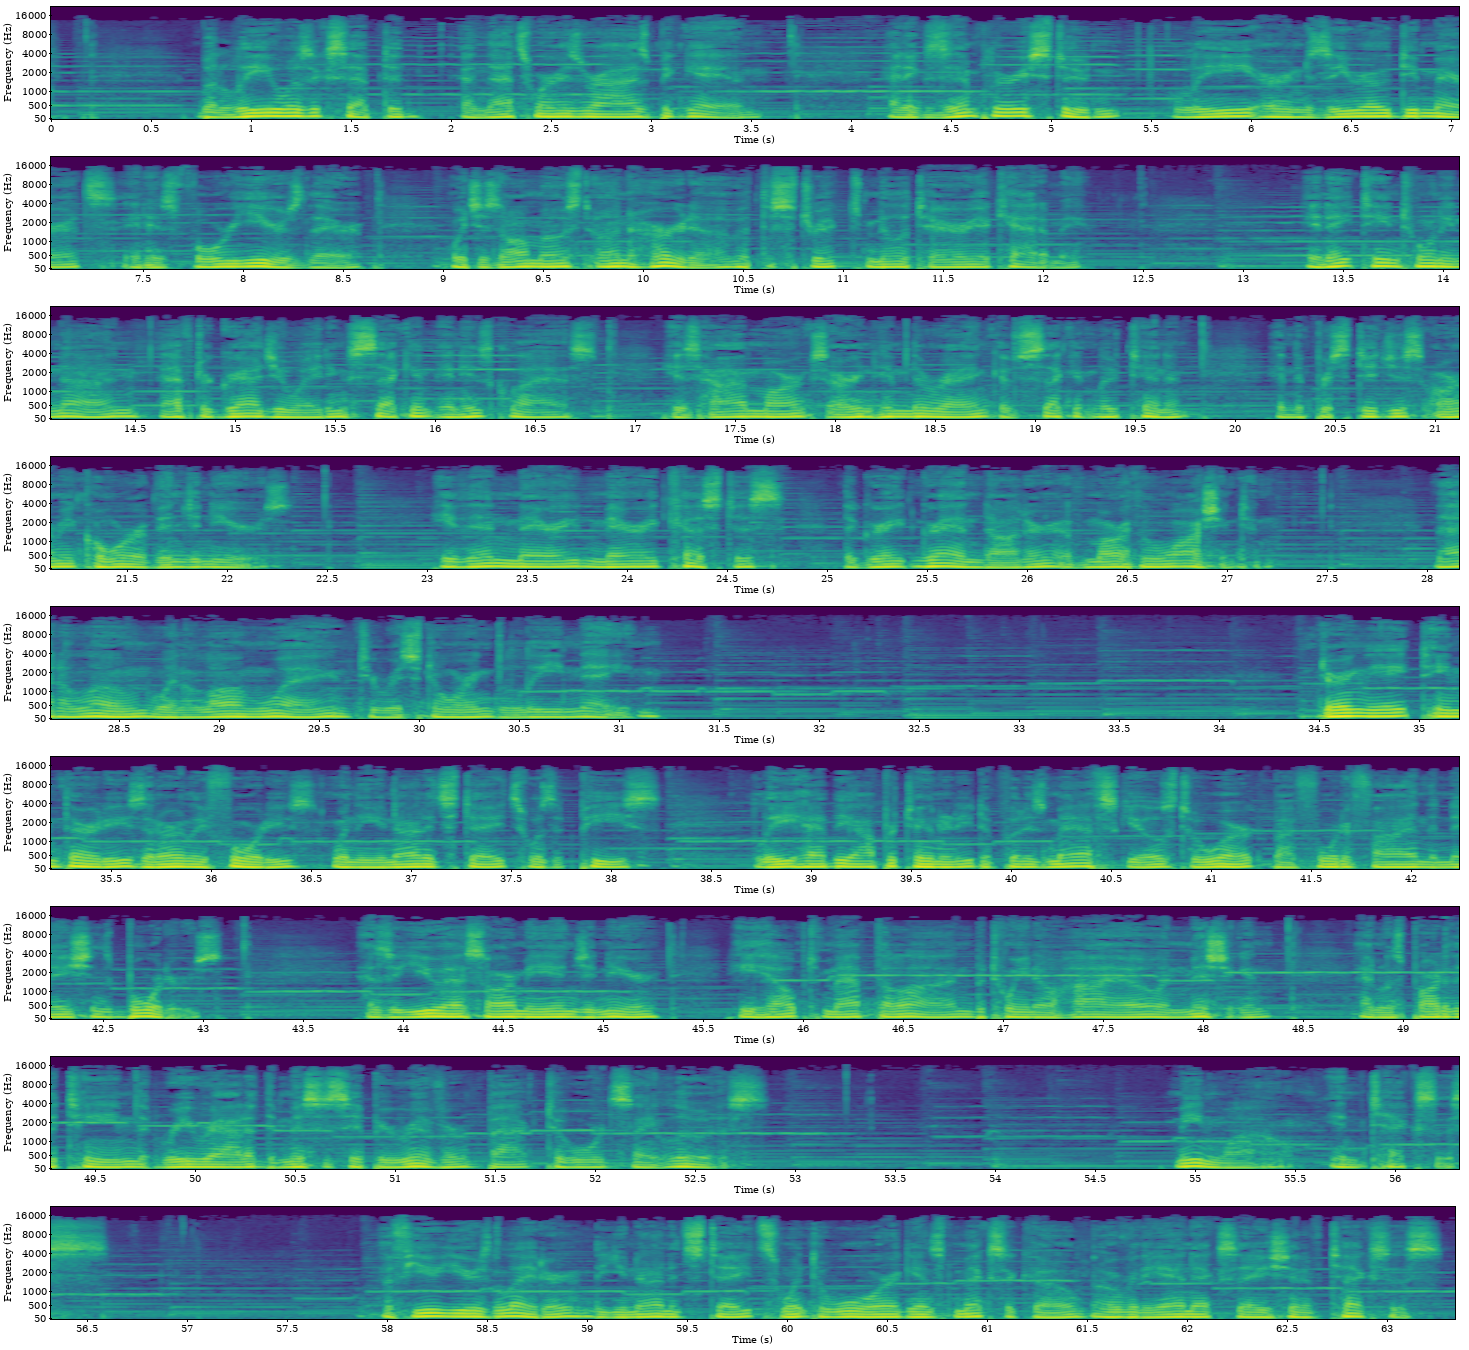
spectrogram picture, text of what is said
But Lee was accepted, and that's where his rise began. An exemplary student, Lee earned zero demerits in his four years there, which is almost unheard of at the strict military academy. In 1829, after graduating second in his class, his high marks earned him the rank of second lieutenant in the prestigious Army Corps of Engineers. He then married Mary Custis, the great granddaughter of Martha Washington. That alone went a long way to restoring the Lee name. During the 1830s and early 40s, when the United States was at peace, Lee had the opportunity to put his math skills to work by fortifying the nation's borders. As a U.S. Army engineer, he helped map the line between Ohio and Michigan and was part of the team that rerouted the Mississippi River back towards St. Louis. Meanwhile, in Texas, a few years later, the United States went to war against Mexico over the annexation of Texas.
